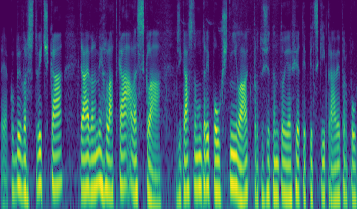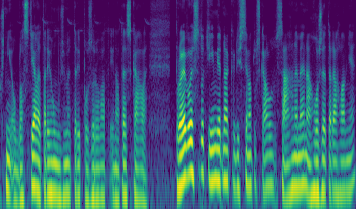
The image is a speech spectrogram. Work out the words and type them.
eh, jakoby vrstvička, která je velmi hladká a lesklá. Říká se tomu tedy pouštní lak, protože tento jev je typický právě pro pouštní oblasti, ale tady ho můžeme tedy pozorovat i na té skále. Projevuje se to tím, jednak když si na tu skálu sáhneme, nahoře teda hlavně,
